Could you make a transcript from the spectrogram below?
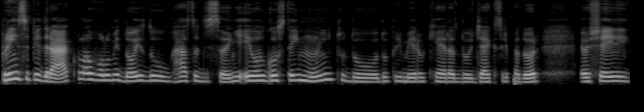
Príncipe Drácula, o volume 2 do Rastro de Sangue. Eu gostei muito do, do primeiro, que era do Jack Stripador. Eu achei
